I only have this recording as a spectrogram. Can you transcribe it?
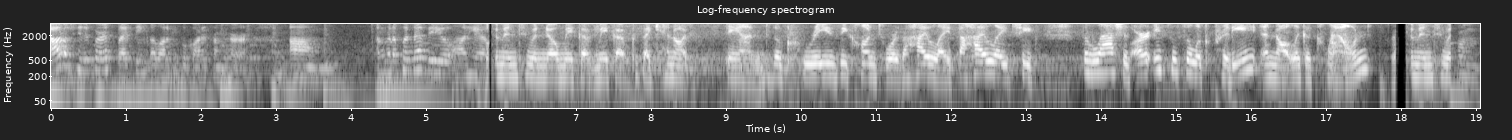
I don't know if she did it first, but I think a lot of people got it from her. Um, I'm gonna put that video on here. I'm into a no makeup makeup because I cannot stand the crazy contour, the highlight, the highlight cheeks, the lashes. Aren't you supposed to look pretty and not like a clown? I'm into it. From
